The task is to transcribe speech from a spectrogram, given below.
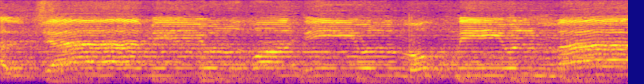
الجامع الغني المغني المانع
